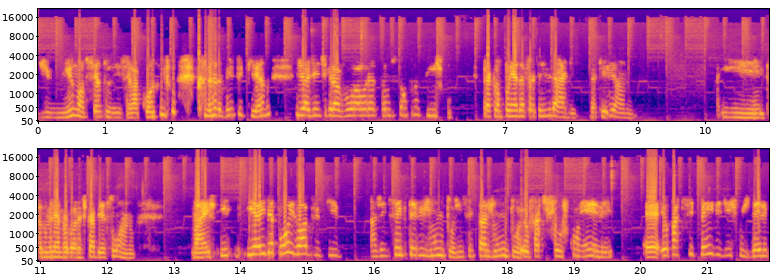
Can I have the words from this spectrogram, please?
de 1900 e sei lá quando, quando eu era bem pequeno, e a gente gravou a oração de São Francisco para a campanha da fraternidade daquele ano. E eu não me lembro agora de cabeça o ano. Mas, e, e aí depois, óbvio que a gente sempre teve junto, a gente sempre tá junto, eu faço shows com ele, é, eu participei de discos dele,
